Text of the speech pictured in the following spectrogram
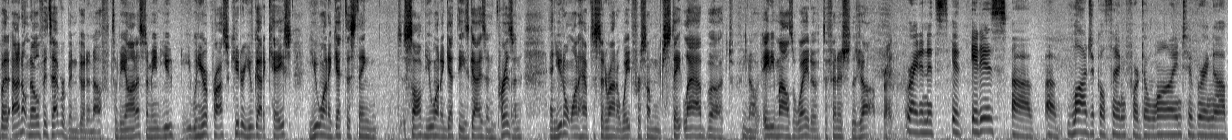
but I don't know if it's ever been good enough, to be honest. I mean, you when you're a prosecutor, you've got a case you want to get this thing solved. You want to get these guys in prison, and you don't want to have to sit around and wait for some state lab, uh, you know, 80 miles away to, to finish the job. Right. Right, and it's it, it is uh, a logical thing for DeWine to bring up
